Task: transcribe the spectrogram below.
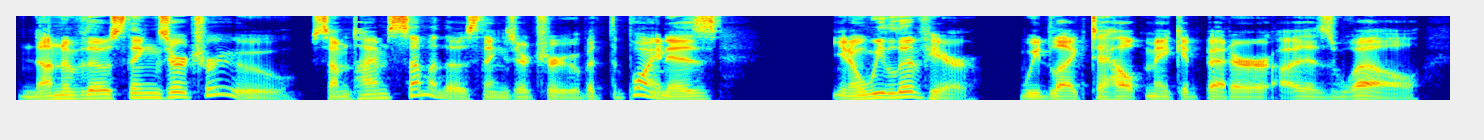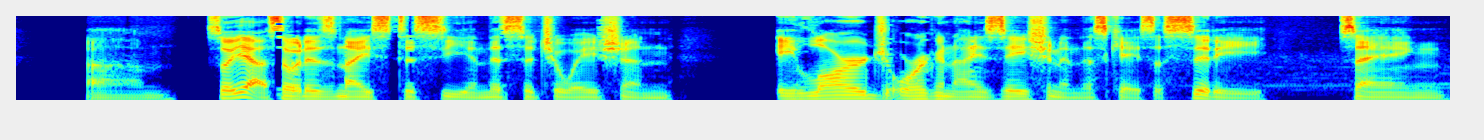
none of those things are true. Sometimes some of those things are true. But the point is, you know, we live here. We'd like to help make it better as well. Um, so, yeah, so it is nice to see in this situation a large organization, in this case, a city, saying,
